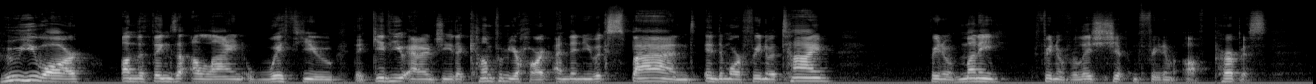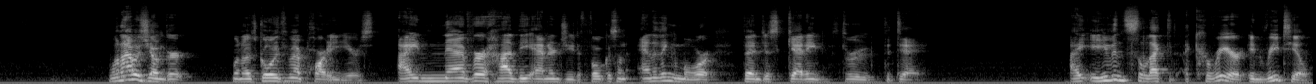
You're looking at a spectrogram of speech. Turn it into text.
who you are on the things that align with you, that give you energy, that come from your heart, and then you expand into more freedom of time, freedom of money, freedom of relationship, and freedom of purpose when I was younger, when I was going through my party years, I never had the energy to focus on anything more than just getting through the day. I even selected a career in retail,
